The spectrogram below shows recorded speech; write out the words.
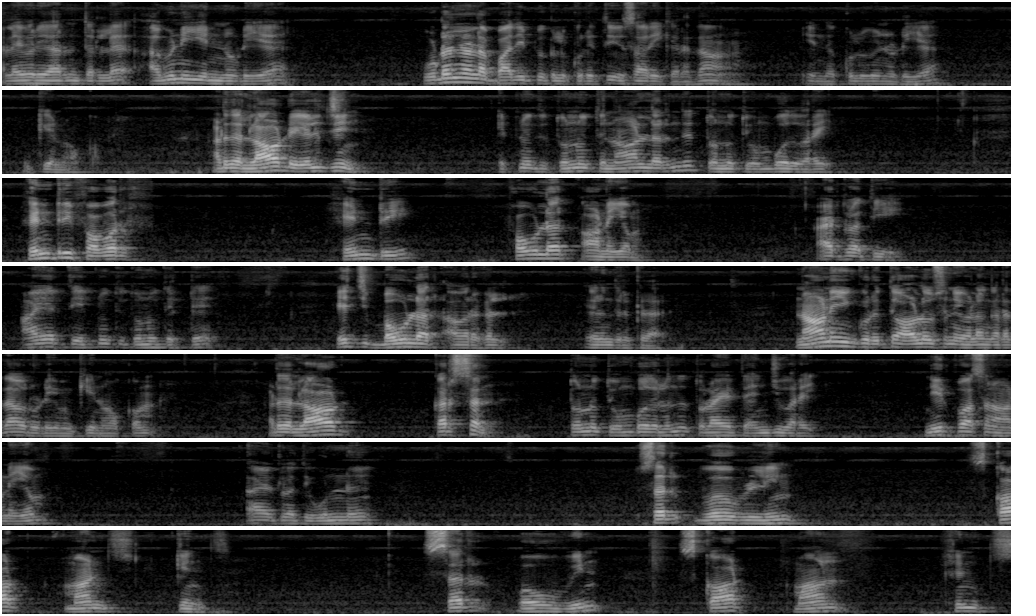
தலைவர் யாருன்னு தெரில அபினியினுடைய உடல்நல பாதிப்புகள் குறித்து விசாரிக்கிறது தான் இந்த குழுவினுடைய முக்கிய நோக்கம். அடுத்த லார்டு எல்ஜின் எட்நூற்றி தொண்ணூற்றி நாலுலேருந்து தொண்ணூற்றி ஒம்பது வரை. ஹென்ரி ஃபவர் ஹென்ரி ஃபவுலர் ஆணையம் ஆயிரத்தி தொள்ளாயிரத்தி ஆயிரத்தி எட்நூற்றி தொண்ணூத்தெட்டு எஜ் பவுலர் அவர்கள் இருந்திருக்கிறார். நாணயம் குறித்து ஆலோசனை வழங்குறதா அவருடைய முக்கிய நோக்கம். அடுத்த லார்ட் கர்சன் தொண்ணூற்றி ஒம்போதுலேருந்து தொள்ளாயிரத்தி அஞ்சு வரை நீர்ப்பாசன ஆணையம் ஆயிரத்தி தொள்ளாயிரத்தி ஒன்று. சர் வேவ்லின் ஸ்காட் மான்ஸ்கின்ஸ். சர் வௌவின் ஸ்காட் மான் ஹின்ஸ்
